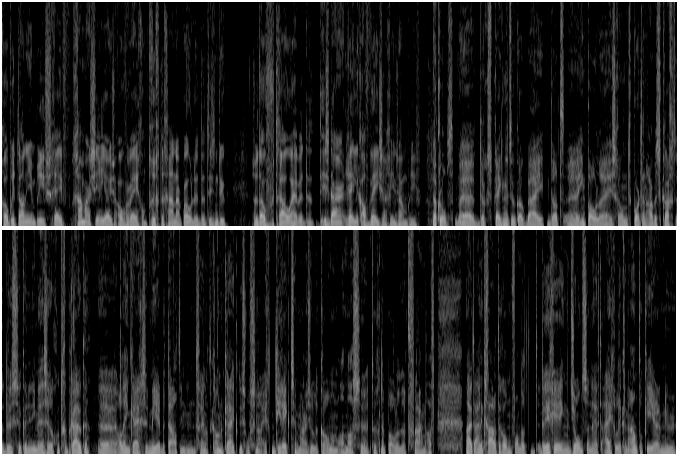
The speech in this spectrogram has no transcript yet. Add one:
Groot-Brittannië een brief schreef. Ga maar serieus overwegen om terug te gaan naar Polen. Dat is natuurlijk, als we het over vertrouwen hebben, dat is daar redelijk afwezig in zo'n brief. Dat klopt. Eh dat spreekt natuurlijk ook bij dat eh, in Polen is gewoon tekort aan arbeidskrachten. Dus ze kunnen die mensen heel goed gebruiken. Eh, alleen krijgen ze meer betaald in, in het Verenigd Koninkrijk. Dus of ze nou echt direct maar, zullen komen om eh, terug naar Polen, dat vraag me af. Maar uiteindelijk gaat het erom van dat de regering Johnson heeft eigenlijk een aantal keren nu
